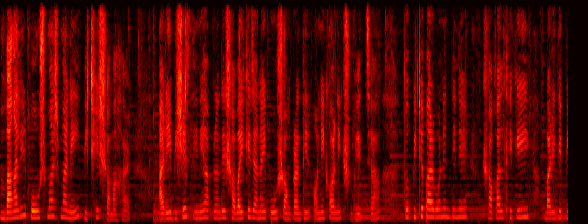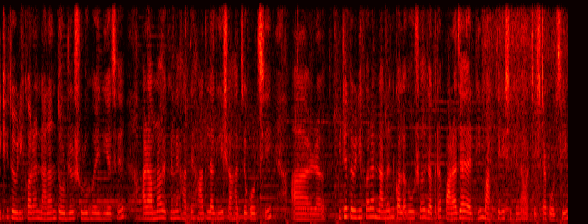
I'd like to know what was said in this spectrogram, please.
বাঙালির পৌষ মাস মানেই পিঠের সমাহার। আর এই বিশেষ দিনে আপনাদের সবাইকে জানাই পৌষ সংক্রান্তির অনেক অনেক শুভেচ্ছা। তো পিঠে পার্বণের দিনে সকাল থেকেই বাড়িতে পিঠে তৈরি করার নানান তোড়জোড় শুরু হয়ে গিয়েছে। আর আমরাও এখানে হাতে হাত লাগিয়ে সাহায্য করছি। আর পিঠে তৈরি করার নানান কলাকৌশল যতটা পারা যায় আর কি মাঠ থেকে শিখে নেওয়ার চেষ্টা করছি।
